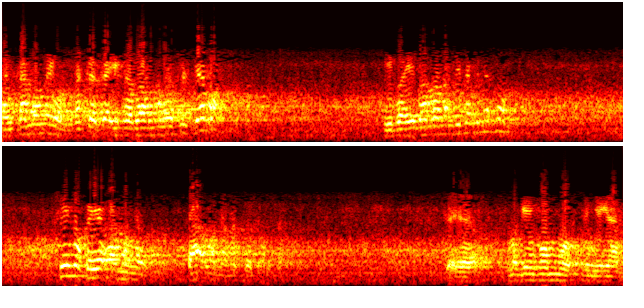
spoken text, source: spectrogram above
Ang tanong ngayon, nagkakaisa ba ang mga Kristiyano? Iba-iba man ang denominasyon. Sino kaya ang mga tao na nagkakaisa? Kaya maging homework ninyo yan.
